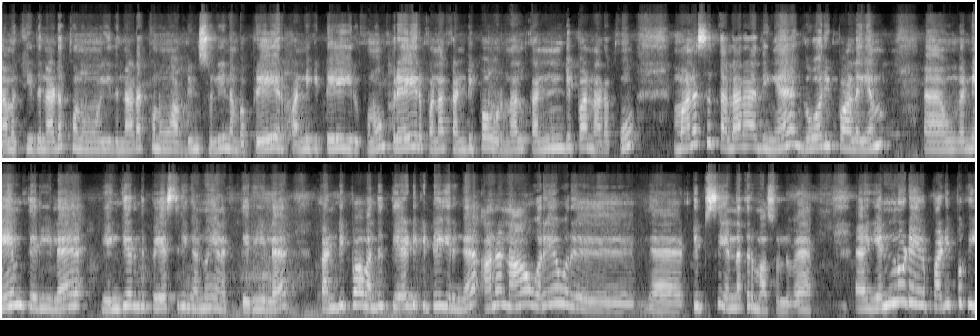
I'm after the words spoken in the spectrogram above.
நமக்கு இது நடக்கணும் இது நடக்கணும் அப்படின்னு சொல்லி நம்ம ப்ரேயர் பண்ணிக்கிட்டே இருக்கணும். ப்ரேயர் பண்ணா கண்டிப்பா ஒரு நாள் கண்டிப்பா நடக்கும். மனசு தளராதிங்க. கோரிப்பாளையம் உங்க நேம் தெரியல. எங்க இருந்து பேசுறீங்கன்னு எனக்கு தெரியல. கண்டிப்பா வந்து தேடிக்கிட்டே இருங்க. ஆனா நான் ஒரே ஒரு டிப்ஸ் என்ன தெரியுமா சொல்லுவேன்? என்னுடைய படிப்புக்கு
